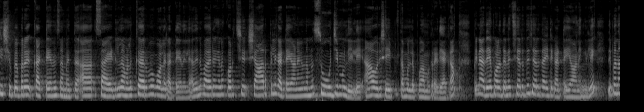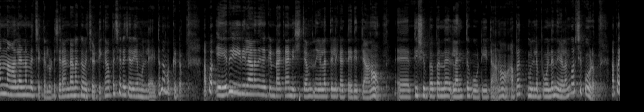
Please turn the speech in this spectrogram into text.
ടിഷ്യൂ പേപ്പർ കട്ട് ചെയ്യുന്ന സമയത്ത് ആ സൈഡിൽ നമ്മൾ കർവ് പോലെ കട്ട് ചെയ്യുന്നില്ല? അതിന് പകരം ഇങ്ങനെ കുറച്ച് ഷാർപ്പിൽ കട്ട് ചെയ്യുകയാണെങ്കിൽ നമ്മൾ സൂചി മുല്ലില്ലേ? ആ ഒരു ഷേപ്പിലത്തെ മുല്ലപ്പൂ നമുക്ക് റെഡിയാക്കാം പിന്നെ അതേപോലെ തന്നെ ചെറുത് ചെറുതായിട്ട് കട്ട് ചെയ്യുവാണെങ്കിൽ ഇതിപ്പോൾ നമ്മൾ നാലെണ്ണം വെച്ചൊക്കെ ഒട്ടിച്ച്. രണ്ടെണ്ണമൊക്കെ വെച്ചൊട്ടിക്കാം അപ്പോൾ ചെറിയ ചെറിയ മുല്ലയായിട്ട് നമുക്ക് കിട്ടും. അപ്പോൾ ഏത് രീതിയിലാണ് നിങ്ങൾക്ക് ഉണ്ടാക്കാൻ ഇഷ്ടം? നീളത്തിൽ കട്ട് ചെയ്തിട്ടാണോ? ടിഷ്യൂ പേപ്പറിന്റെ ലെങ്ത്ത് കൂട്ടിയിട്ടാണോ? അപ്പോൾ മുല്ലപ്പൂവിന്റെ നീളം കുറച്ച് കൂടും. അപ്പോൾ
